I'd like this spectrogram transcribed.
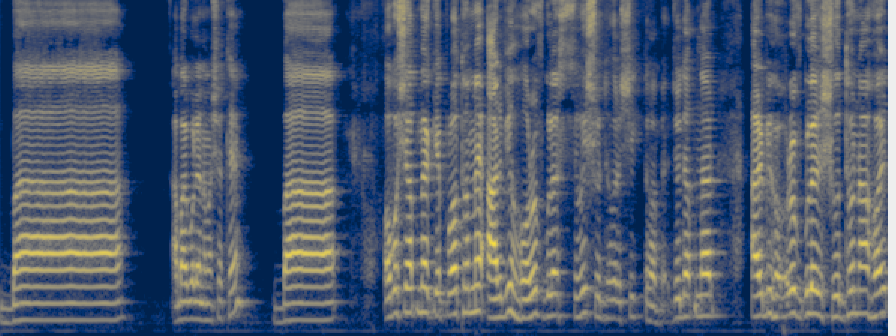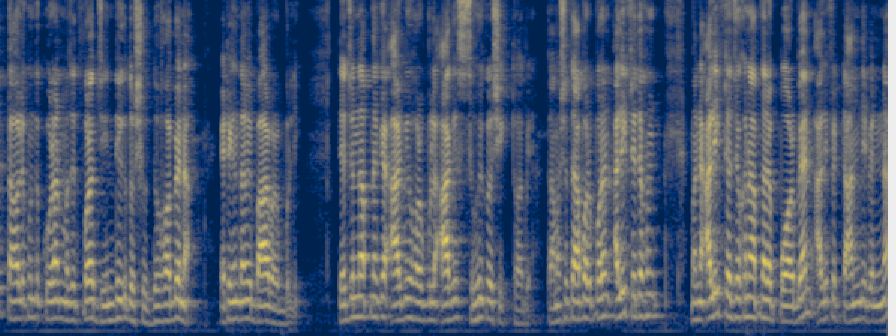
বা, আবার বলেন আমার সাথে। বা অবশ্যই আপনাকে প্রথমে আরবি হরফগুলো সহি শুদ্ধ করে শিখতে হবে। যদি আপনার আরবি হরফগুলো শুদ্ধ না হয়, তাহলে কিন্তু কোরআন মাজিদ পড়া জিন্দিগি তো শুদ্ধ হবে না। এটা কিন্তু আমি বারবার বলি। এর জন্য আপনাকে আরবি হরফগুলো আগে সহি করে শিখতে হবে। তো আমার সাথে আবার পড়েন। আলিফটা যখন মানে আলিফটা যখন আপনারা পড়বেন, আলিফের টান দিবেন না,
